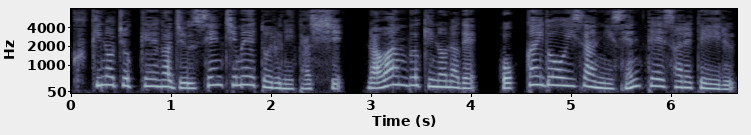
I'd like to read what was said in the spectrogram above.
茎の直径が10センチメートルに達し、ラワン吹きの名で北海道遺産に選定されている。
